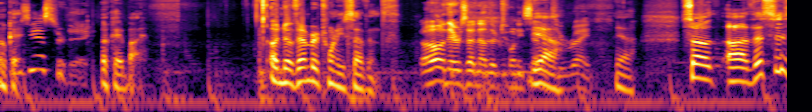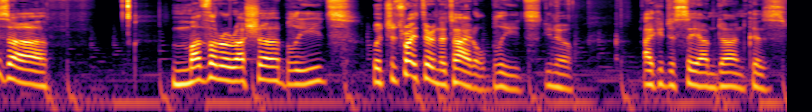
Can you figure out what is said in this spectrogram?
Okay. It was yesterday. Okay, bye. Oh, November 27th. Oh, there's another 27th. Yeah. You're right. Yeah. So uh, this is uh, Mother Russia bleeds, which is right there in the title. Bleeds. You know, I could just say I'm done because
